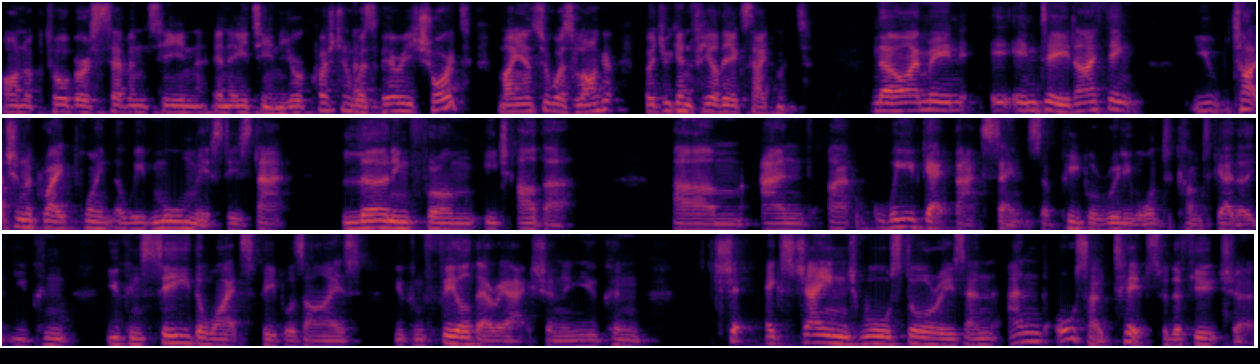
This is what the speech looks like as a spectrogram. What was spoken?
on October 17 and 18. Your question was very short. My answer was longer, but you can feel the excitement. No, I mean, indeed. I think you touch on a great point that we've all missed is that learning from each other. Um, and I, we get that sense that people really want to come together. You can you can see the whites of people's eyes, you can feel their reaction, and you can exchange war stories and and also tips for the future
